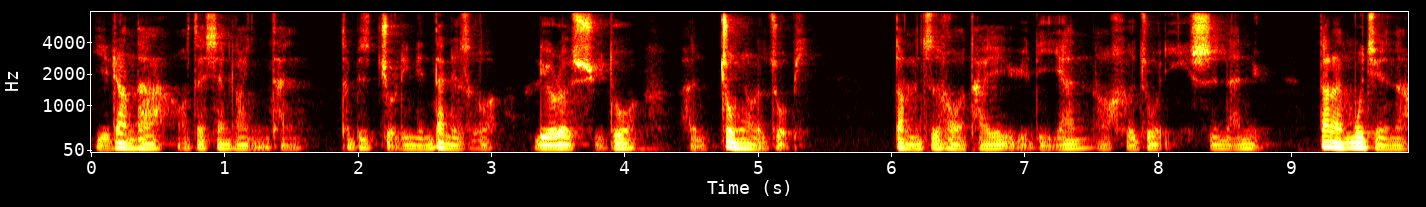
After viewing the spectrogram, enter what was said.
也让她哦在香港影坛，特别是九零年代的时候，留了许多很重要的作品。当然之后，她也与李安啊合作《饮食男女》。当然目前呢，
